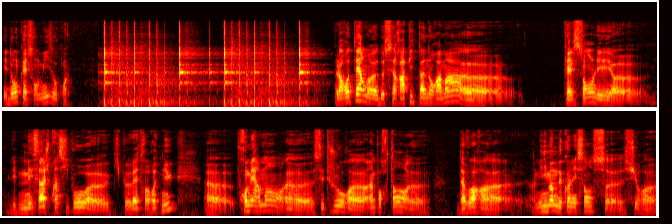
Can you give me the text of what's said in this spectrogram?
et donc elles sont mises au coin. Alors au terme de ce rapide panorama, euh, quels sont les messages principaux qui peuvent être retenus? Premièrement, c'est toujours important d'avoir euh, un minimum de connaissances euh, sur euh,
